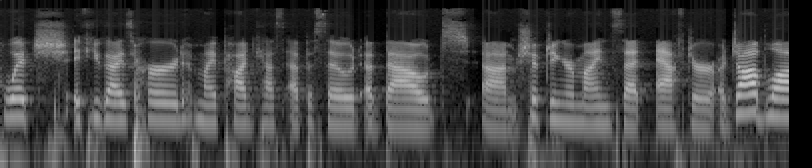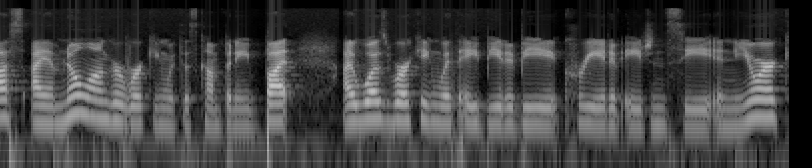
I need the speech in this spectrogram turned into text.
which, if you guys heard my podcast episode about um, shifting your mindset after a job loss, I am no longer working with this company, but I was working with a B2B creative agency in New York.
